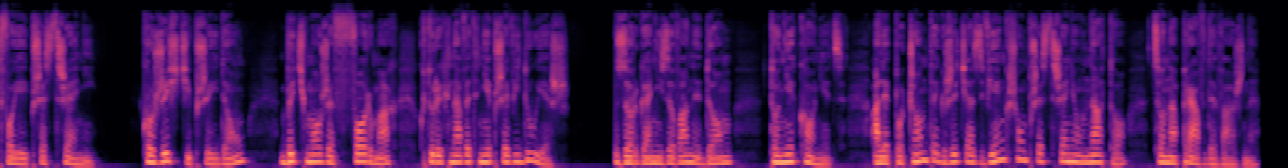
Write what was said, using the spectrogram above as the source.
Twojej przestrzeni. Korzyści przyjdą, być może w formach, których nawet nie przewidujesz. Zorganizowany dom to nie koniec, ale początek życia z większą przestrzenią na to, co naprawdę ważne.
